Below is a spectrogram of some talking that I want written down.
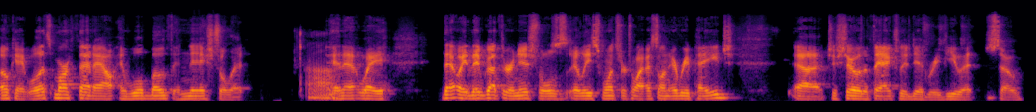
Okay. Well, let's mark that out, and we'll both initial it. Uh, and that way, that way they've got their initials at least once or twice on every page uh, to show that they actually did review it. So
